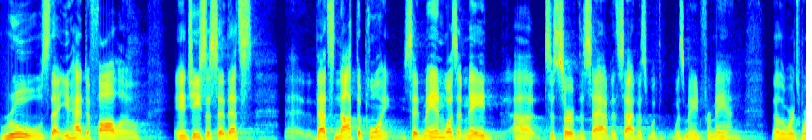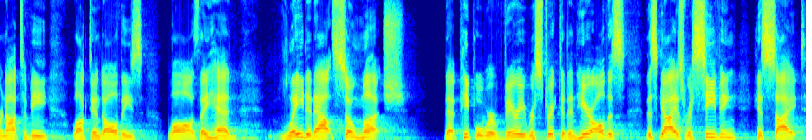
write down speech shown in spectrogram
rules that you had to follow. And Jesus said, that's, uh, that's not the point. He said, man wasn't made uh, to serve the Sabbath. Sabbath was made for man. In other words, we're not to be locked into all these laws. They had laid it out so much that people were very restricted. And here, all this, this guy is receiving his sight.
